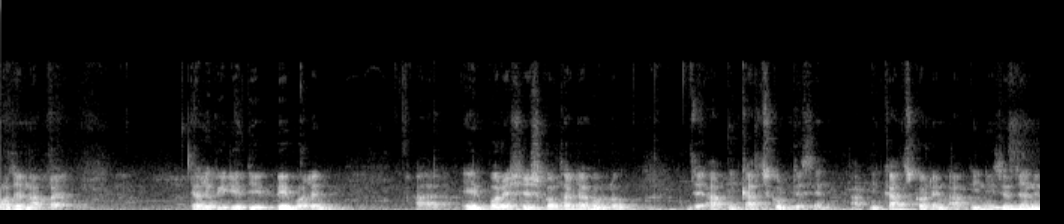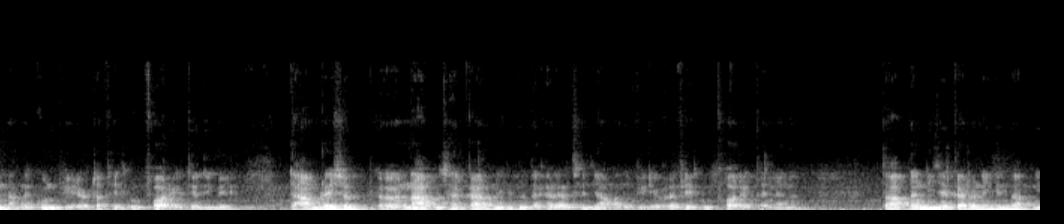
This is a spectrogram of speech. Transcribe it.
মজা না পায়, তাহলে ভিডিও দেখবে বলেন। আর এরপরে শেষ কথাটা হলো যে আপনি কাজ করতেছেন, আপনি কাজ করেন, আপনি নিজেও জানেন আপনি কোন ভিডিওটা ফেসবুক ফর ইউতে দিবে। তা আমরা এসব না বোঝার কারণে কিন্তু দেখা যাচ্ছে যে আমাদের ভিডিওগুলো ফেসবুক ফর ইউতে নেয় না। তো আপনার নিজের কারণে কিন্তু আপনি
